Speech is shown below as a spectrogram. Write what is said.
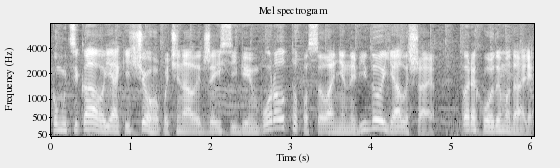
кому цікаво, як і з чого починали JC Game World, то посилання на відео я лишаю. Переходимо далі.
